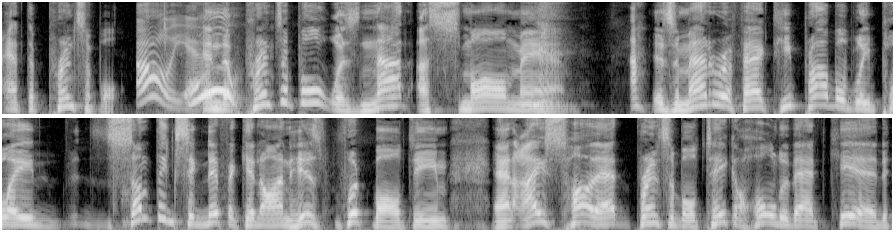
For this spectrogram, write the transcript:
at the principal. oh yeah. And the principal was not a small man. As a matter of fact, he probably played something significant on his football team. And I saw that principal take a hold of that kid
